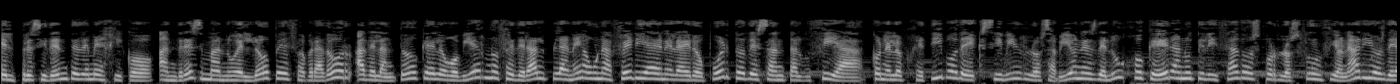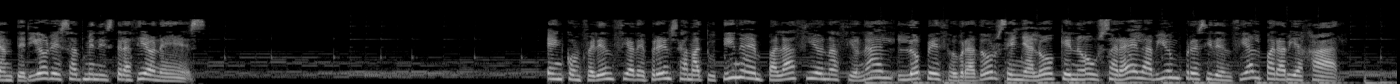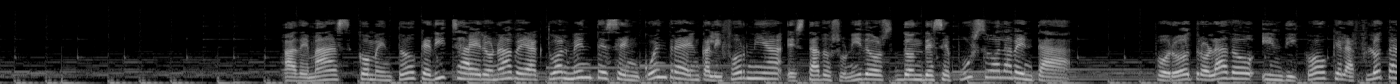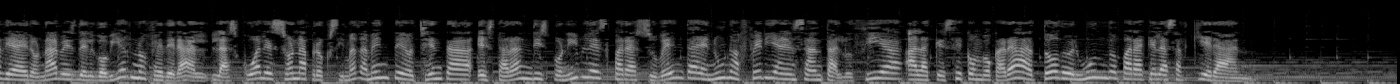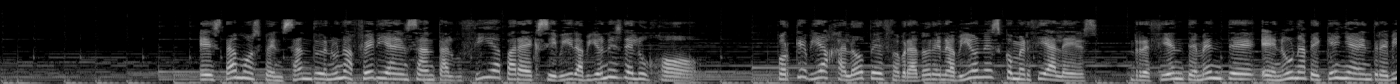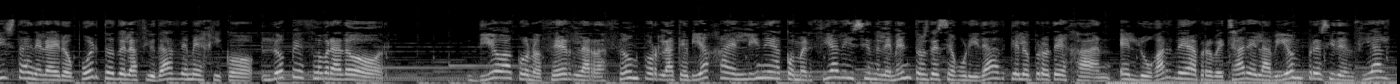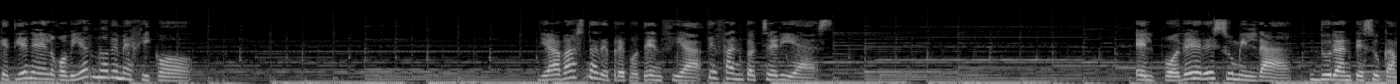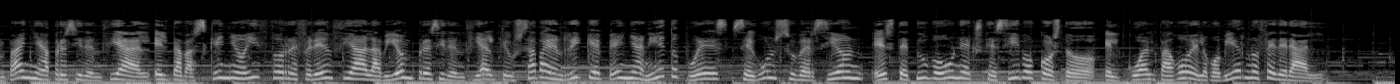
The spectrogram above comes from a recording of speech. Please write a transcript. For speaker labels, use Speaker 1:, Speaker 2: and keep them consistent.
Speaker 1: El presidente de México, Andrés Manuel López Obrador, adelantó que el gobierno federal planea una feria en el aeropuerto de Santa Lucía, con el objetivo de exhibir los aviones de lujo que eran utilizados por los funcionarios de anteriores administraciones. En conferencia de prensa matutina en Palacio Nacional, López Obrador señaló que no usará el avión presidencial para viajar. Además, comentó que dicha aeronave actualmente se encuentra en California, Estados Unidos, donde se puso a la venta. Por otro lado, indicó que la flota de aeronaves del gobierno federal, las cuales son aproximadamente 80, estarán disponibles para su venta en una feria en Santa Lucía, a la que se convocará a todo el mundo para que las adquieran. Estamos pensando en una feria en Santa Lucía para exhibir aviones de lujo. ¿Por qué viaja López Obrador en aviones comerciales? Recientemente, en una pequeña entrevista en el aeropuerto de la Ciudad de México, López Obrador dio a conocer la razón por la que viaja en línea comercial y sin elementos de seguridad que lo protejan, en lugar de aprovechar el avión presidencial que tiene el gobierno de México. Ya basta de prepotencia, de fantocherías. El poder es humildad. Durante su campaña presidencial, el tabasqueño hizo referencia al avión presidencial que usaba Enrique Peña Nieto pues, según su versión, este tuvo un excesivo costo, el cual pagó el gobierno federal.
